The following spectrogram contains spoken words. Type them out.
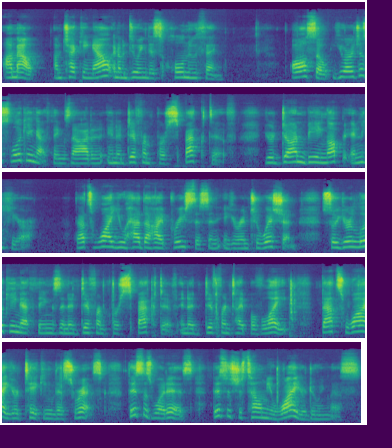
I'm out. I'm checking out and I'm doing this whole new thing. Also, you are just looking at things now in a different perspective. You're done being up in here. That's why you had the high priestess in your intuition. So you're looking at things in a different perspective, in a different type of light. That's why you're taking this risk. This is what is. This is just telling me why you're doing this.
